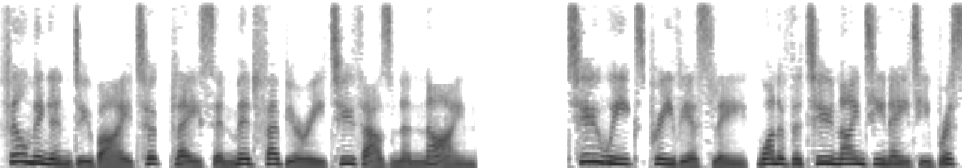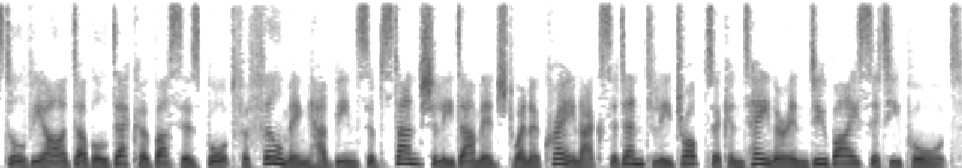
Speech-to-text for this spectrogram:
Filming in Dubai took place in mid-February 2009. Two weeks previously, one of the two 1980 Bristol VR double-decker buses bought for filming had been substantially damaged when a crane accidentally dropped a container in Dubai city port.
